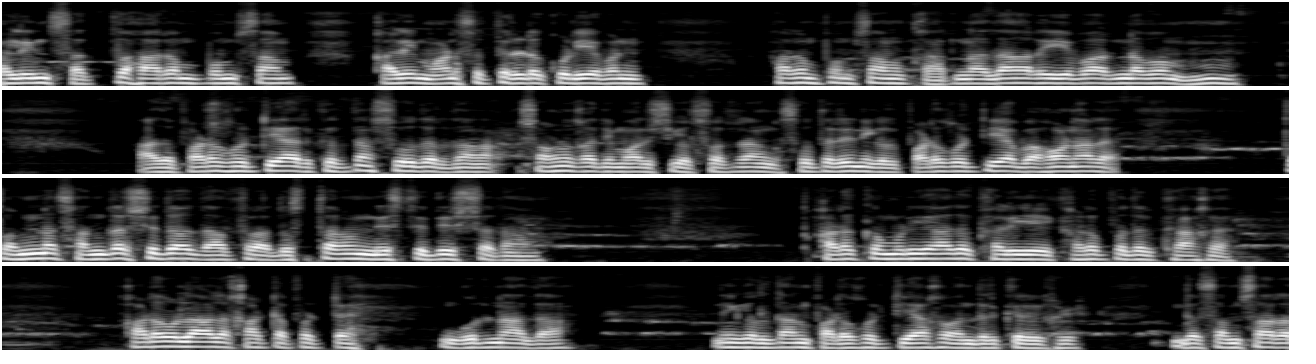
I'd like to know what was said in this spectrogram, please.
கலின் சத்வ ஹரம் பும்சாம். களி மனசு திருடக்கூடியவன். ஹரம் பும்சாம் கர்ணதார இவர்ணவம் அது படகொட்டியாக இருக்கிறது தான் சூதர் தானா? சவுனகாதி மகர்ஷிகள் சொல்கிறாங்க சூதரே நீங்கள் படகொட்டியாக பகவானால் தொன்ன சந்தர்ஷிதோ தாத்ரா துஸ்தரம் நிஸ்திதிஷ்டதாம். கடக்க முடியாத கலியை கடப்பதற்காக கடவுளால் காட்டப்பட்ட குருநாதா நீங்கள் தான் படகொட்டியாக வந்திருக்கிறீர்கள். இந்த சம்சார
